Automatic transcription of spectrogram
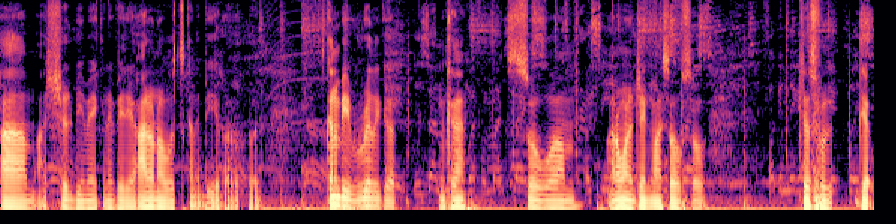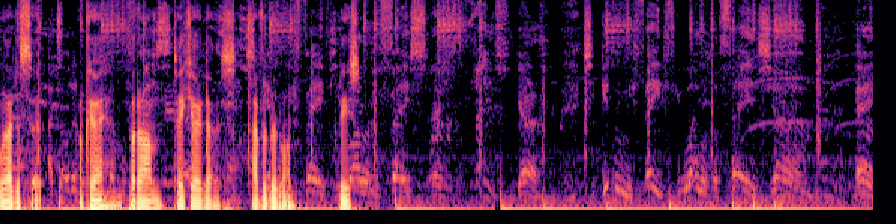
um, I should be making a video. I don't know what it's gonna be about, but it's gonna be really good. Okay, so um, I don't want to jinx myself, so just forget what I just said. Okay, but um, take care, guys. Have a good one. Peace. Hey.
